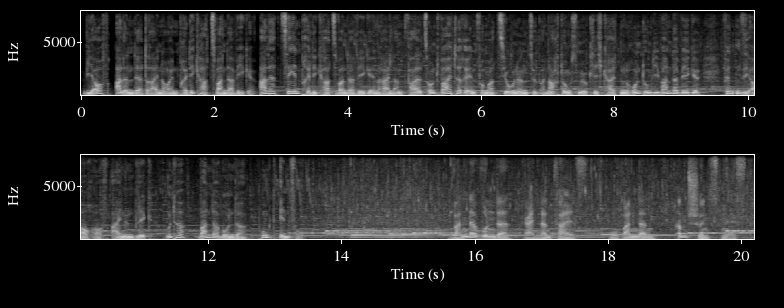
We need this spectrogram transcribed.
wie auf allen der drei neuen Prädikatswanderwege. Alle zehn Prädikatswanderwege in Rheinland-Pfalz und weitere Informationen zu Übernachtungsmöglichkeiten rund um die Wanderwege finden Sie auch auf einen Blick unter wanderwunder.info. Wanderwunder Rheinland-Pfalz, wo Wandern am schönsten ist.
